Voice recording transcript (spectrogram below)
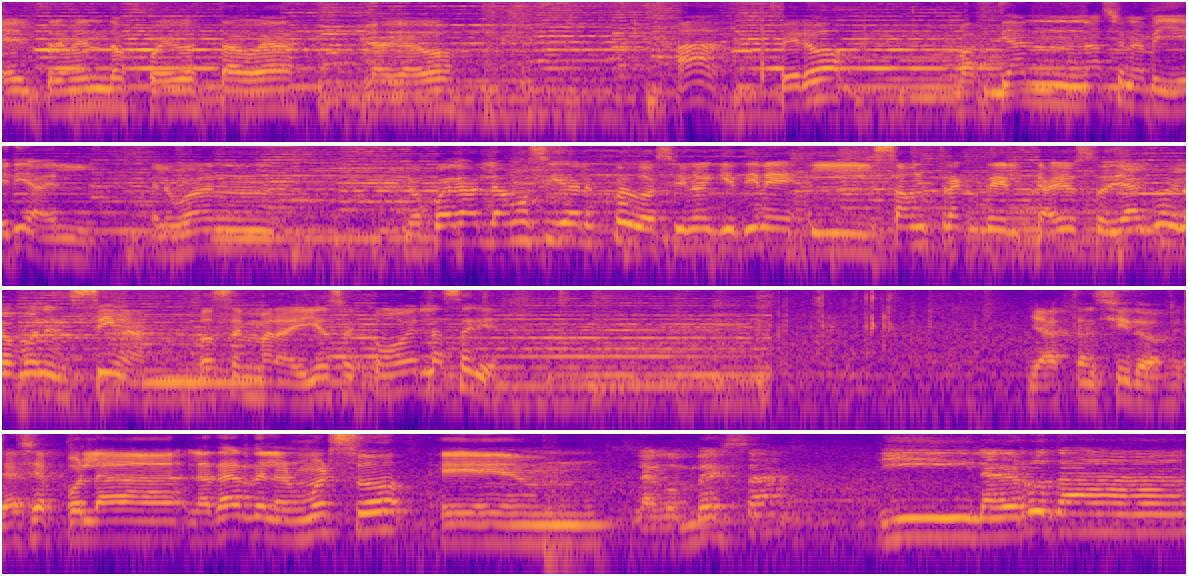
el tremendo juego esta weá, la cagó. Ah, pero Bastián hace una pillería, el, el weón no juega la música del juego, sino que tiene el soundtrack del Caballero Zodiaco y lo pone encima. Entonces es maravilloso, es como ver la serie. Ya, Stancito, gracias por la, la tarde, el almuerzo, em, la conversa y la derrota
